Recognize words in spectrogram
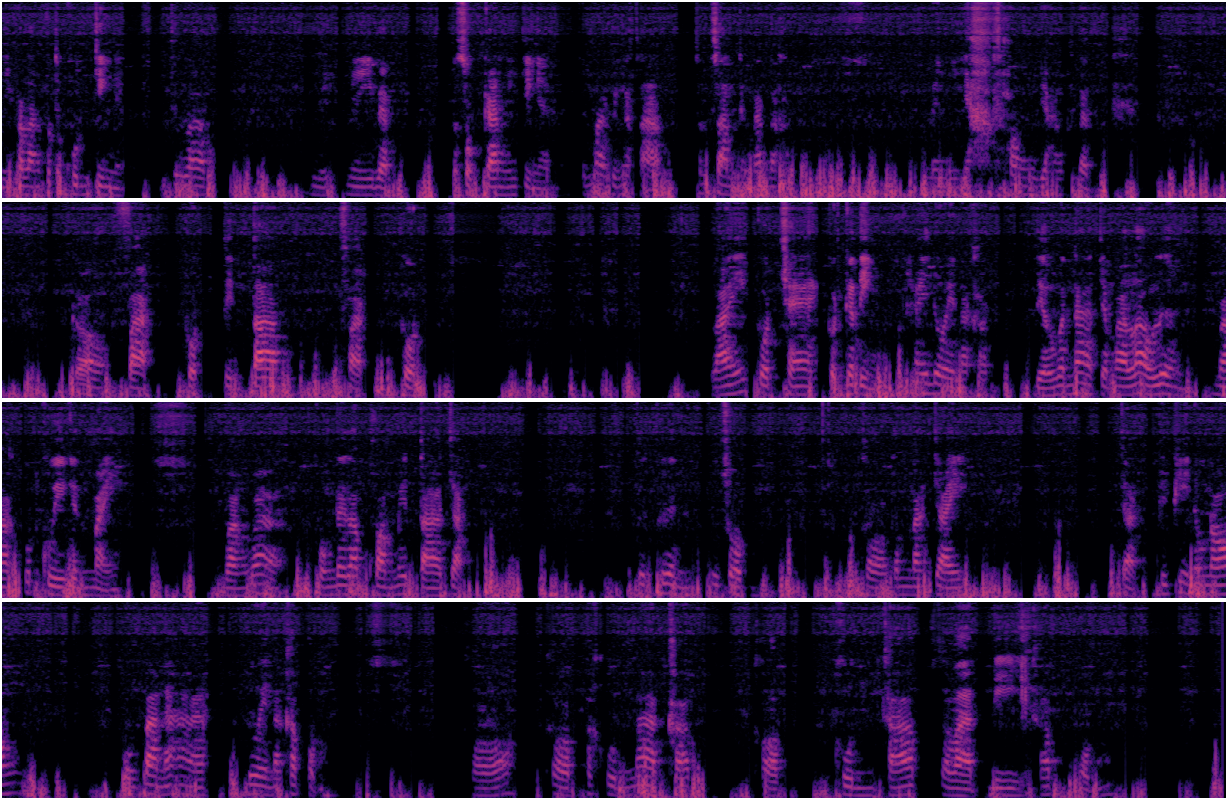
มีพลังพุทธคุณจริงเนี่ยที่ว่ามีมีแบบประสบการณ์จริงๆอะส่วนมากเป็นคาถาสั้นๆทั้งนั้นนะครับไม่มียาวท่องยาวแบบก็ฝากกดติดตาม ฝากกดไลค์ กดแชร์ กดกระดิ่ง ให้ด้วยนะครับ เดี๋ยววันหน้าจะมาเล่าเรื่องมาพูดคุยกันใหม่ หวังว่าคงได้รับความเมตตาจากเพื่อนๆผู้ชมขอกำลังใจ จากพี่ๆน้องๆลุงป้าน้าอาด้วยนะครับผม ขอขอบพระคุณมากครับ ขอบคุณครับ สวัสดีครับผม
